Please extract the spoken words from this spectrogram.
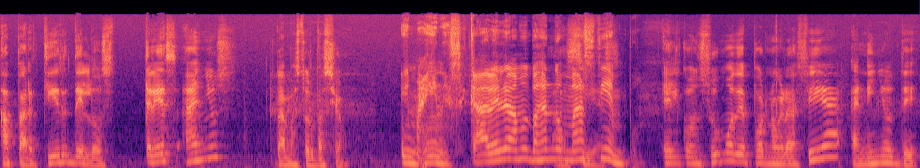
a partir de los tres años la masturbación. Imagínense, cada vez le vamos bajando Así más es. tiempo. El consumo de pornografía a niños de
